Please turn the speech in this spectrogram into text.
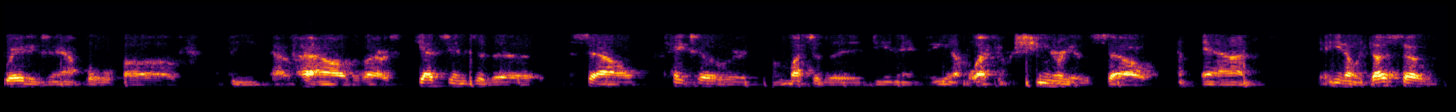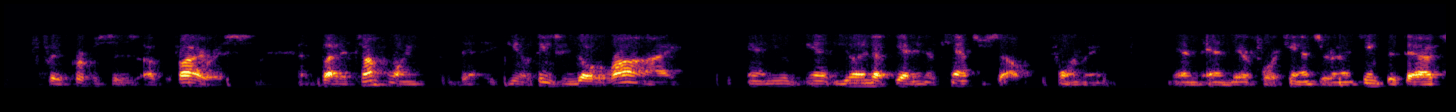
great example of the of how the virus gets into the cell, takes over much of the DNA, you know, molecular machinery of the cell, and you know it does so for the purposes of the virus. But at some point, you know, things can go awry, and you you end up getting a cancer cell forming, and and therefore cancer. And I think that that's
